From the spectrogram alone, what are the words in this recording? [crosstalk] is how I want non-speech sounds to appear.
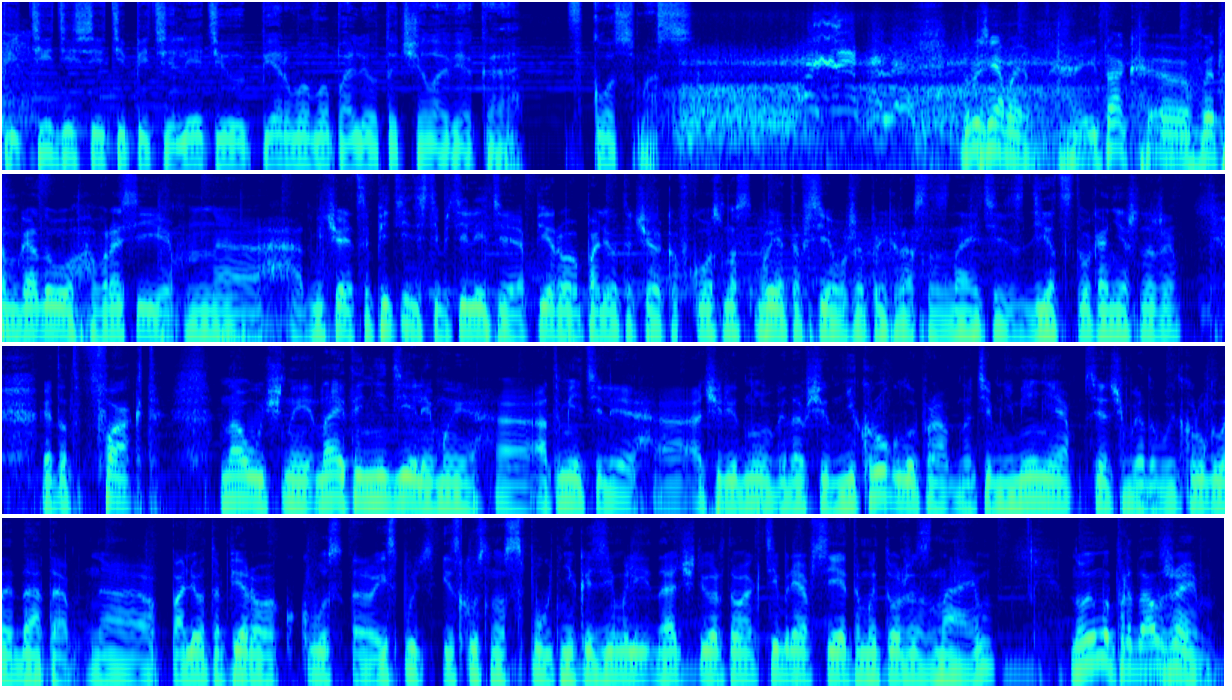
К 55-летию первого полета человека в космос. Друзья мои, итак, э, в этом году в России э, отмечается 55-летие первого полета человека в космос. Вы это все уже прекрасно знаете с детства, конечно же. Этот факт научный. На этой неделе мы э, отметили очередную годовщину, не круглую, правда, но тем не менее, в следующем году будет круглая дата полета первого искусственного спутника Земли, да, 4 октября. Все это мы тоже знаем. Ну и мы продолжаем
